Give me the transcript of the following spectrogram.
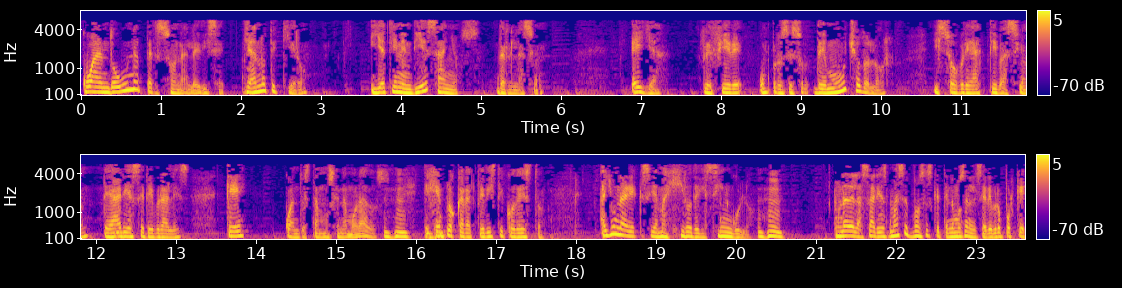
cuando una persona le dice, ya no te quiero, y ya tienen 10 años de relación, ella refiere un proceso de mucho dolor y sobreactivación de áreas cerebrales que cuando estamos enamorados. Ejemplo característico de esto. Hay un área que se llama giro del cíngulo una de las áreas más hermosas que tenemos en el cerebro porque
